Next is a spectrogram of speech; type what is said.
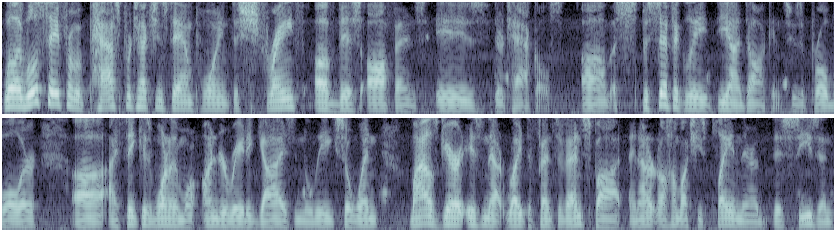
Well, I will say from a pass protection standpoint, the strength of this offense is their tackles. Um, specifically, Dion Dawkins, who's a Pro Bowler, uh, I think is one of the more underrated guys in the league. So when Myles Garrett is in that right defensive end spot, and I don't know how much he's playing there this season,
